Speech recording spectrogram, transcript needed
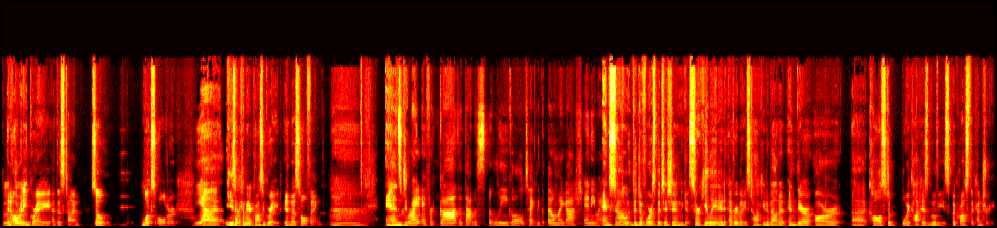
and Mhm. already gray at this time so looks older yeah. uh, he's not coming across great in this whole thing and That's right. I forgot that that was illegal technically. Oh my gosh. Anyway. and so the divorce petition gets circulated everybody's talking about it and there are uh, calls to boycott his movies across the country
